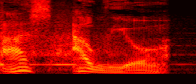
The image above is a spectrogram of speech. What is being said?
Haz audio.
